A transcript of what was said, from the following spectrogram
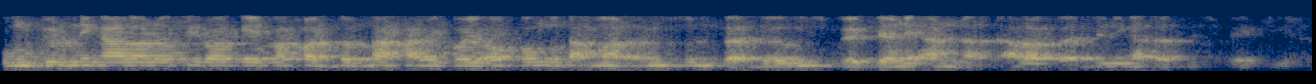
Ungkur ning alono sira ke fakad tentang hal koyo apa mutakmal ingsun ba'dawi sebagiane anas ala badhe ning atas sebagian.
